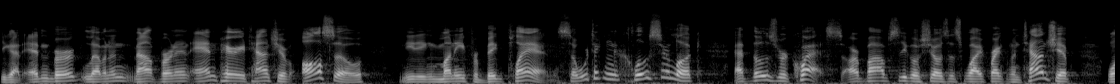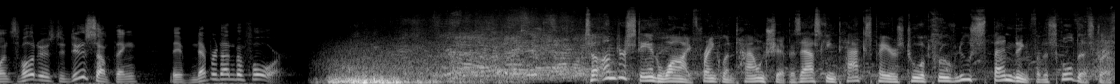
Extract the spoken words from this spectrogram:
You got Edinburgh, Lebanon, Mount Vernon, and Perry Township also needing money for big plans. So we're taking a closer look at those requests. Our Bob Segall shows us why Franklin Township wants voters to do something they've never done before. To understand why Franklin Township is asking taxpayers to approve new spending for the school district,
